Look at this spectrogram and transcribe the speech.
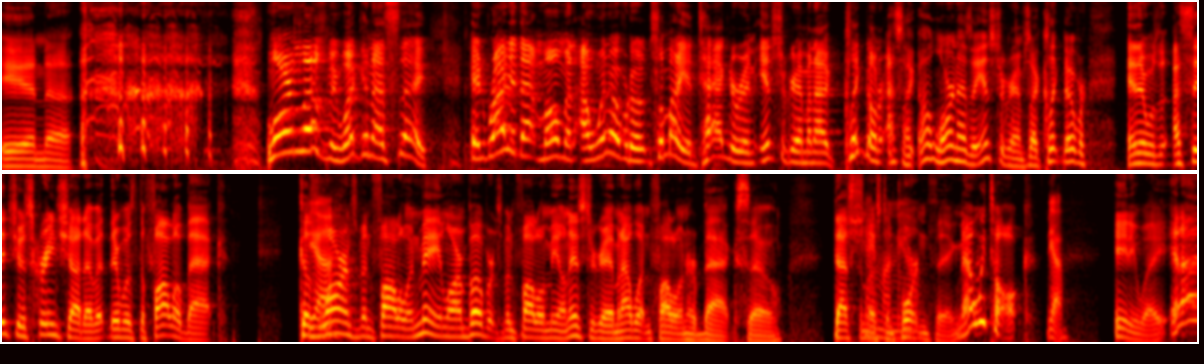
and uh, Lauren loves me. What can I say? And right at that moment, I went over to somebody had tagged her in Instagram, and I clicked on her. I was like, "Oh, Lauren has an Instagram," so I clicked over, and there was. I sent you a screenshot of it. There was the follow back. Because Yeah. Lauren's been following me, Lauren Boebert's been following me on Instagram, and I wasn't following her back. So that's the most on you. important thing. Now we talk Yeah. anyway, and I,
